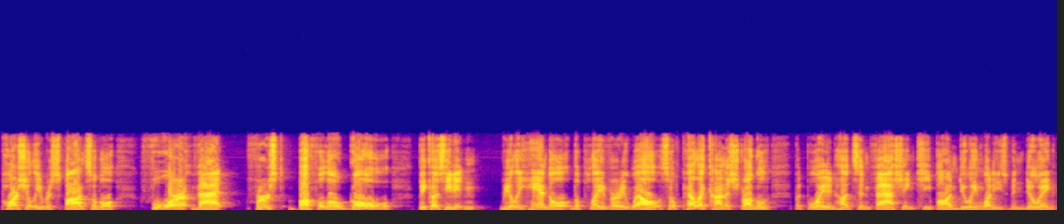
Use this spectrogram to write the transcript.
partially responsible for that first Buffalo goal because he didn't really handle the play very well. So Pelech kind of struggled, but boy, did Hudson Fasching keep on doing what he's been doing.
